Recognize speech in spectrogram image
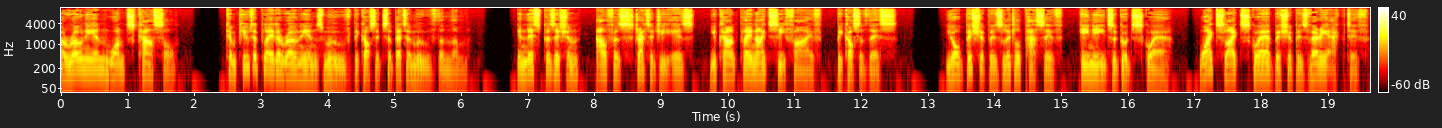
Aronian wants castle. Computer played Aronian's move because it's a better move than them. In this position, Alpha's strategy is, you can't play knight c5, because of this. Your bishop is little passive, he needs a good square. White's light square bishop is very active.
